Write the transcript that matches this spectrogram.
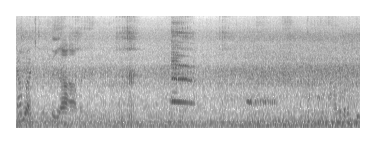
Dapat Ya, balik Mana berhenti?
